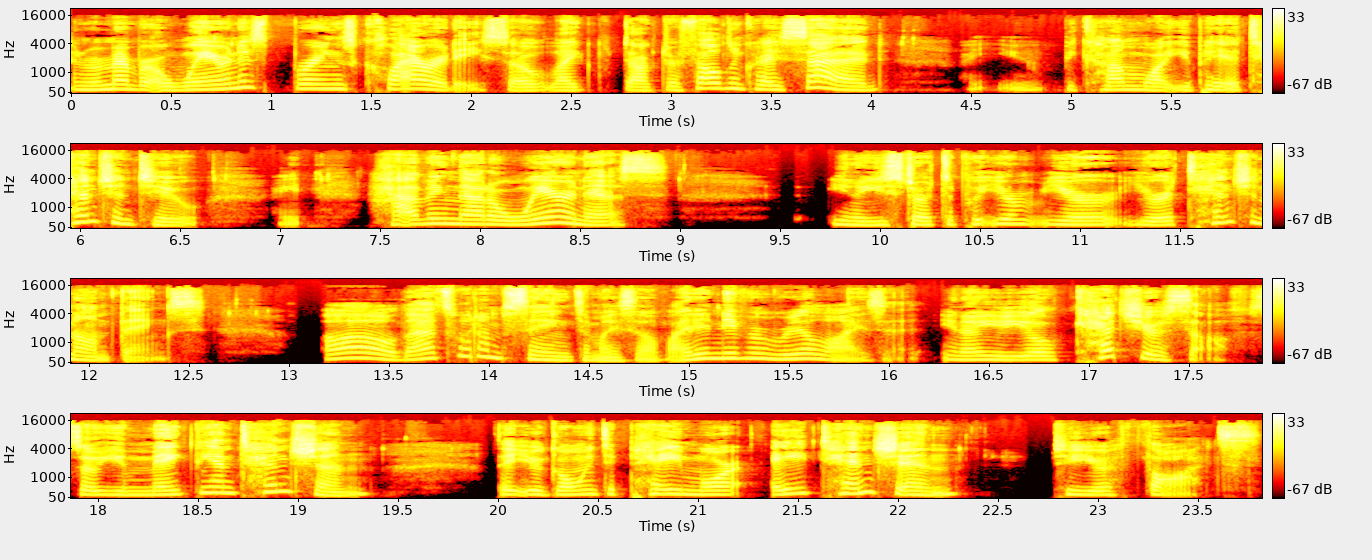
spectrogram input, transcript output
And remember, awareness brings clarity. So, like Dr. Feldenkrais said, right, you become what you pay attention to. Right, having that awareness, you know, you start to put your your your attention on things. Oh, that's what I'm saying to myself. I didn't even realize it. You know, you, you'll catch yourself. So you make the intention that you're going to pay more attention to your thoughts.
